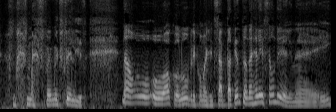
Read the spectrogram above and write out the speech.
mas, mas foi muito feliz. Não, o, o Alcolumbre, como a gente sabe, está tentando a reeleição dele, né? E,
